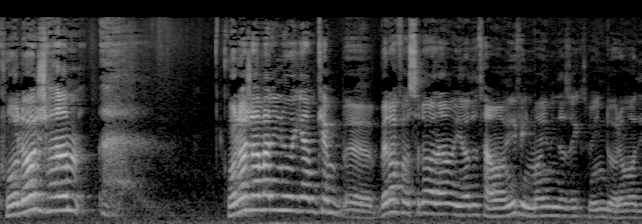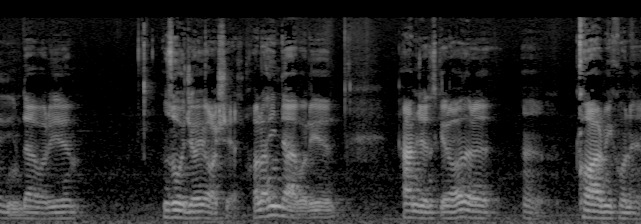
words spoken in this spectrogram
کلاژ هم کلاژ اول اینو بگم که بلافاصله آدم یاد تمامی فیلمایی میندازه که تو این دوره ما دیدیم درباره زوجای عاشق. حالا این درباره همجنسگراها داره کار می‌کنه.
